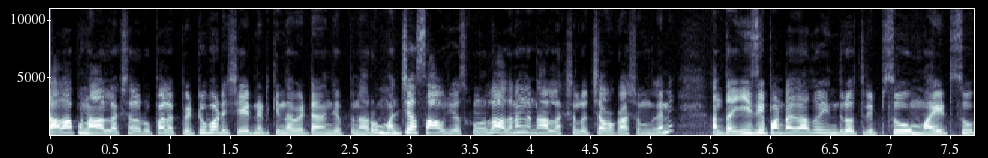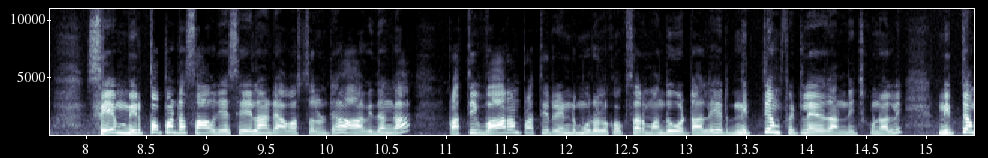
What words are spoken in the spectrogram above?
దాదాపు నాలుగు లక్షల రూపాయల పెట్టుబడి షేడ్ నెట్ కింద పెట్టానని చెప్తున్నారు. మంచిగా సాగు చేసుకోవడం వల్ల అదనంగా నాలుగు లక్షలు వచ్చే అవకాశం ఉంది. కానీ అంత ఈజీ పంట కాదు. ఇందులో త్రిప్స్ మైట్స్ సేమ్ మిరప పంట సాగు చేసే ఎలాంటి అవస్థలు ఉంటాయో ఆ విధంగా ప్రతి వారం ప్రతి రెండు మూడు రోజులకు ఒకసారి మందు కొట్టాలి. నిత్యం ఫెర్టిలైజర్ అందించుకోవాలి. నిత్యం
